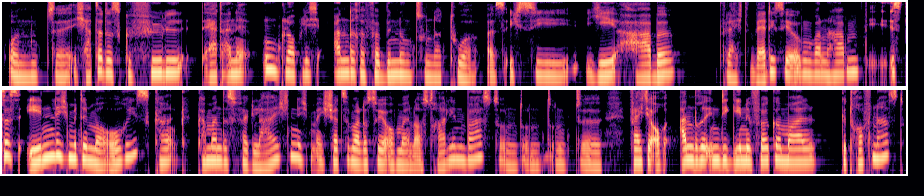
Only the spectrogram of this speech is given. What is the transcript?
Und äh, ich hatte das Gefühl, er hat eine unglaublich andere Verbindung zur Natur, als ich sie je habe Vielleicht werde ich sie irgendwann haben. Ist das ähnlich mit den Maoris? Kann, kann man das vergleichen? Ich, ich schätze mal, dass du ja auch mal in Australien warst und, und, und äh, vielleicht ja auch andere indigene Völker mal getroffen hast?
